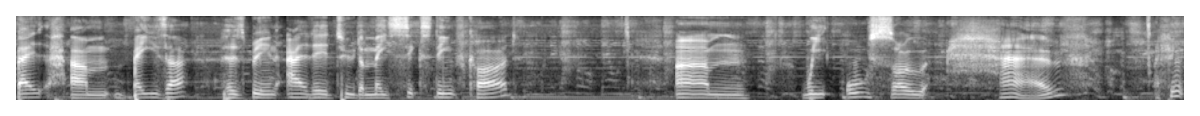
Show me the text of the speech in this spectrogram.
Be- um, Baeza has been added to the May 16th card. Um, we also have, I think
